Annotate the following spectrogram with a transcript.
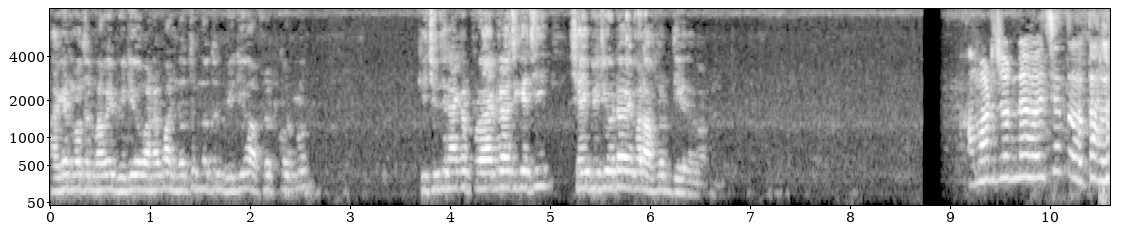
আগের মতনভাবে ভিডিও বানাবো আর নতুন নতুন ভিডিও আপলোড করব। কিছুদিন আগে প্রয়াগরাজ গেছি সেই ভিডিওটা এবার আপলোড দিয়ে দেবো আমার জন্য হয়েছে তো তাহলে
